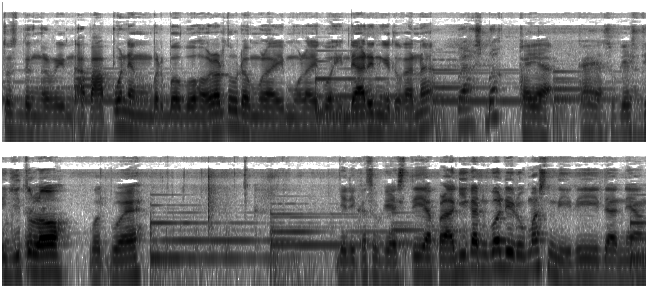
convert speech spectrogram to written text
terus dengerin apa pun yang berbau-bau horor tuh udah mulai mulai gue hindarin gitu. Karena bak. kayak kayak sugesti gitu loh buat gue. Jadi ke sugesti apalagi kan gue di rumah sendiri. Dan yang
